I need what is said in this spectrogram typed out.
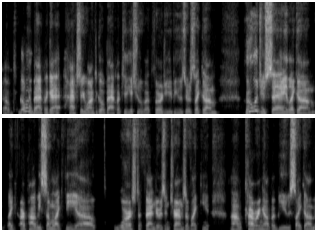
Uh, going back, like I actually wanted to go back like to the issue of uh, clergy abusers. Like, um, who would you say like um like are probably some like the uh worst offenders in terms of like um, covering up abuse, like um,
